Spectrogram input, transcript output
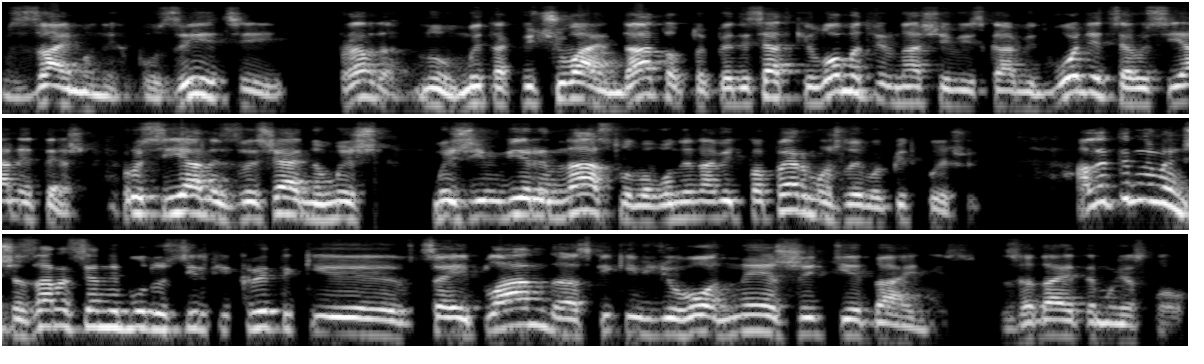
з займаних позицій. Правда? Ну, ми так відчуваємо, да? тобто 50 кілометрів наші війська відводяться, росіяни теж. Росіяни, звичайно, ми ж ми ж їм віримо на слово, вони навіть папер, можливо, підпишуть. Але тим не менше, зараз я не буду стільки критики в цей план, оскільки в його нежиттєдайність. Згадайте моє слово.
